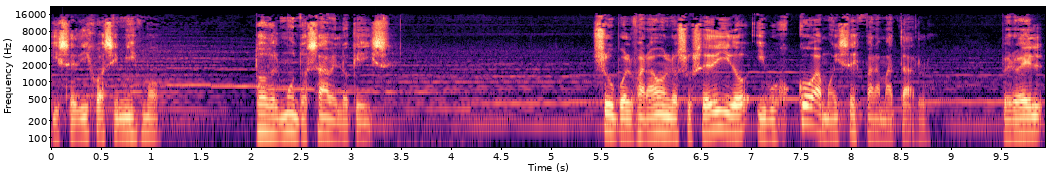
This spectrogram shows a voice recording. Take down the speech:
y se dijo a sí mismo, todo el mundo sabe lo que hice. Supo el faraón lo sucedido y buscó a Moisés para matarlo, pero él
